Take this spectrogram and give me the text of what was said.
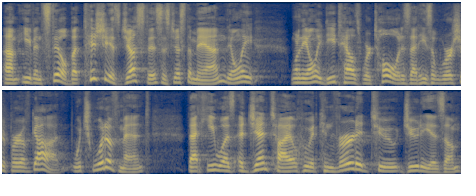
um, even still. But Titius Justus is just a man. The only, one of the only details we're told is that he's a worshiper of God, which would have meant that he was a Gentile who had converted to Judaism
